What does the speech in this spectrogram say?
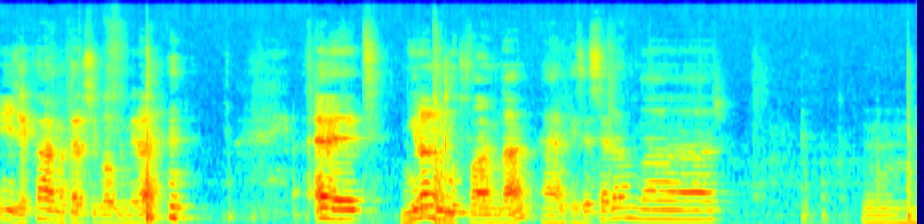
iyice karma karışık oldu Mira. evet. Mira'nın mutfağından herkese selamlar. Hmm,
